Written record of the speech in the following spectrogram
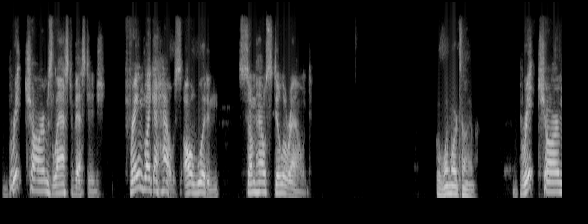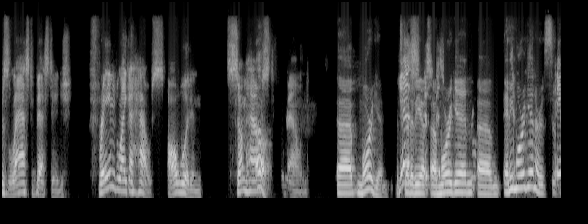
Brit Charm's last vestige, framed like a house, all wooden, somehow still around. well, one more time. Brit Charm's last vestige, framed like a house, all wooden, somehow Oh. still around. Uh, Morgan. It's Yes, got to be a, this- a this- Morgan. Um, any Morgan or it's, Any,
